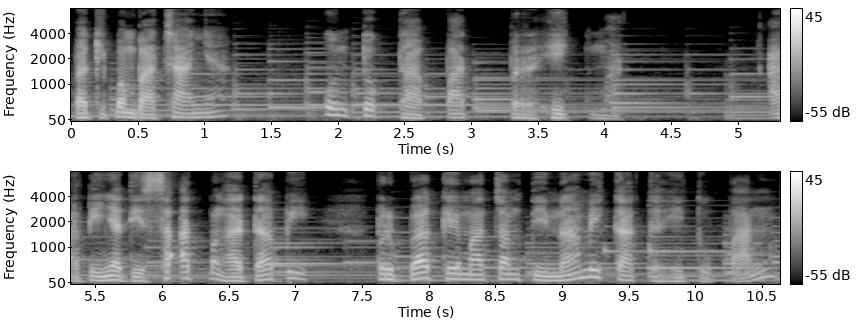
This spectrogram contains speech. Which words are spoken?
bagi pembacanya untuk dapat berhikmat. Artinya di saat menghadapi berbagai macam dinamika kehidupan,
